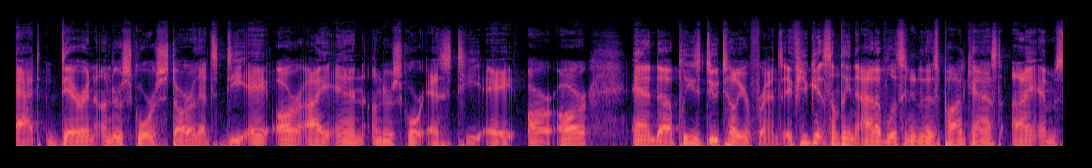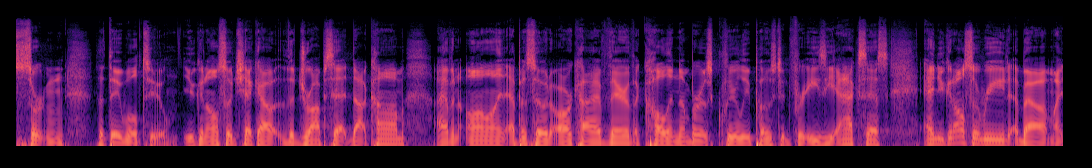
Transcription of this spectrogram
at Darin underscore starr. That's D A R I N underscore S T A R R. And uh, please do tell your friends. If you get something out of listening to this podcast, I am certain that they will too. You can also check out thedropset.com. I have an online episode archive there. The call in number is clearly posted for easy access. And you can also read about my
